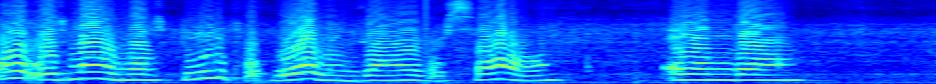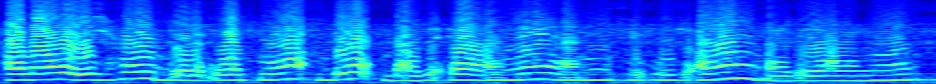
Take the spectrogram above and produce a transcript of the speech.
Well, it was one of the most beautiful buildings I ever saw, and uh, I've always heard that it was not built by the L&N. It was owned by the L&N,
